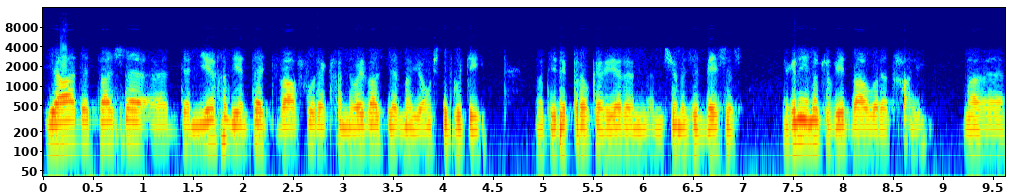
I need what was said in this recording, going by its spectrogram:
Ja, dit was 'n uh, 'n die geleentheid waarvoor ek genooi was deur my jongste boetie wat hierdie prokureur in in Somerset West is. Ek het nie eintlik geweet waaroor dit gaan nie, maar uh,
